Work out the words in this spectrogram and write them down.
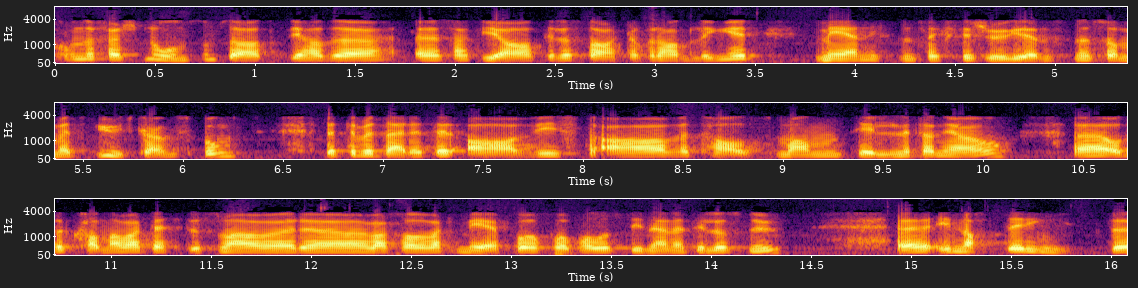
kom det først noen som sa at de hadde uh, sagt ja til å starte forhandlinger med 1967-grensene som et utgangspunkt. Dette ble deretter avvist av talsmannen til Netanyahu. Uh, og det kan ha vært dette som har i hvert fall vært med på å få palestinerne til å snu. I natt ringte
